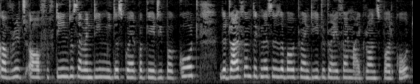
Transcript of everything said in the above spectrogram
coverage of 15 to 17 meter square per kg per coat the dry film thickness is about 20 to 25 microns per coat.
